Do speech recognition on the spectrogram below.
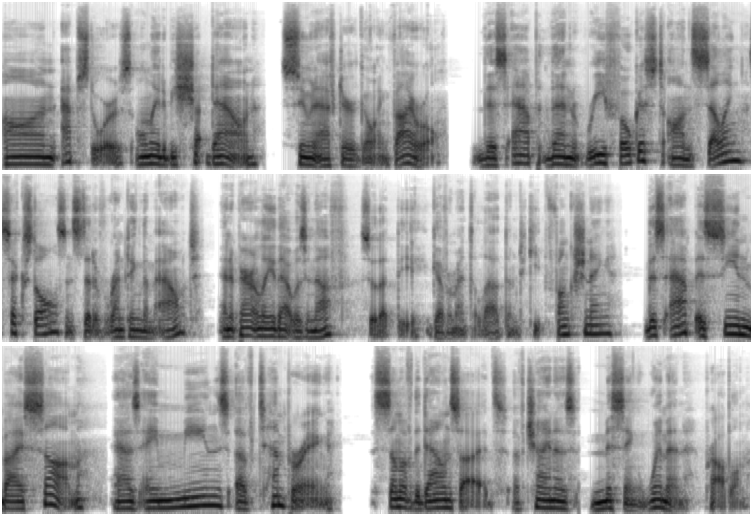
on app stores only to be shut down soon after going viral. This app then refocused on selling sex dolls instead of renting them out, and apparently that was enough so that the government allowed them to keep functioning. This app is seen by some as a means of tempering some of the downsides of China's missing women problem.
